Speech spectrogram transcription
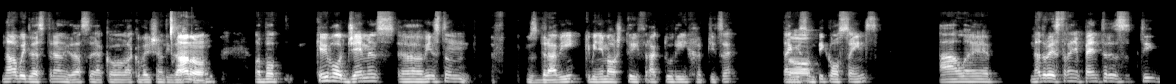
na obidve strany zase, ako, ako väčšina tých zápasov. Áno. Lebo keby bol James uh, Winston zdravý, keby nemal 4 fraktúry chrbtice, tak by som pikol Saints. Ale na druhej strane Panthers, tí,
